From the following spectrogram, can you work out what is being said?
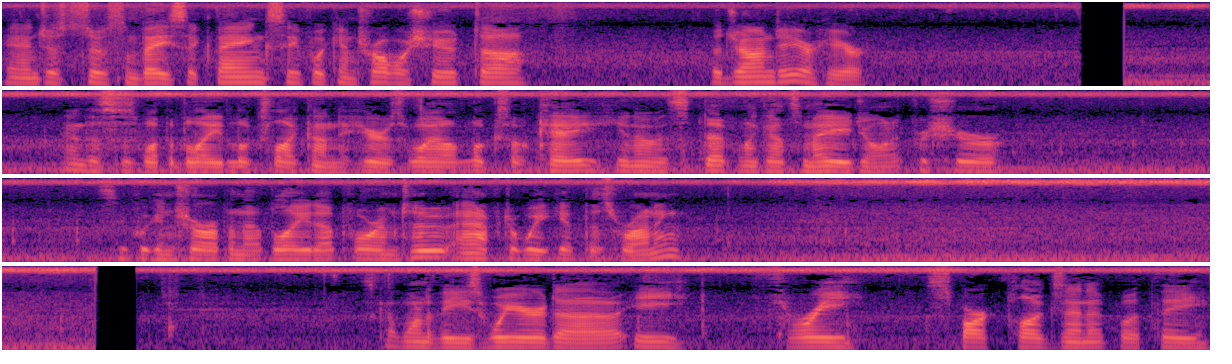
and just do some basic things, see if we can troubleshoot uh, the John Deere here. And this is what the blade looks like under here as well. It looks okay. You know, it's definitely got some age on it for sure. See if we can sharpen that blade up for him too after we get this running. It's got one of these weird uh, E3 spark plugs in it with the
